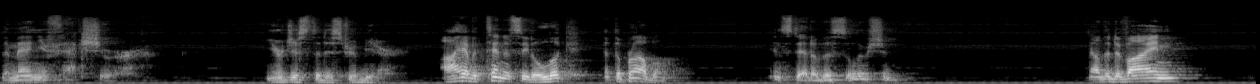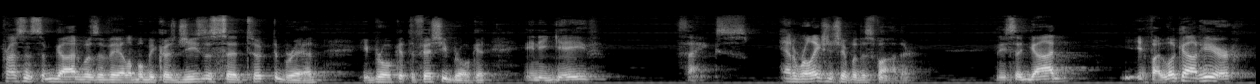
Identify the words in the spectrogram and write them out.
the manufacturer. You're just the distributor. I have a tendency to look at the problem instead of the solution. Now, the divine presence of God was available because Jesus said, took the bread, he broke it, the fish, he broke it, and he gave thanks. Had a relationship with his father. And he said, God, if I look out here,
